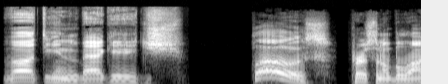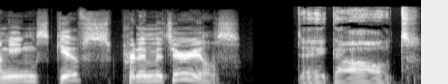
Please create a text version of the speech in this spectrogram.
What in baggage? Clothes, personal belongings, gifts, printed materials. Take out.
